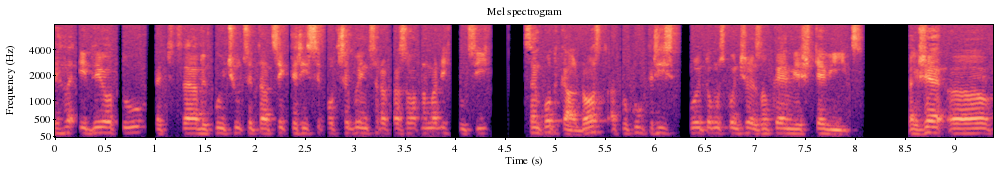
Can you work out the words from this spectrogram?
těchto idiotů, teď teda vypůjčuju citaci, kteří si potřebují něco dokazovat na mladých klucích, jsem potkal dost a kluků, kteří kvůli tomu skončili s hokejem ještě víc. Takže uh,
